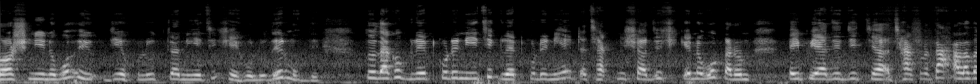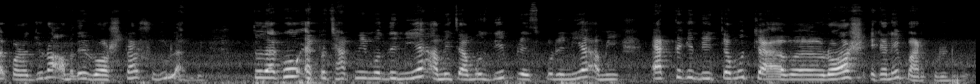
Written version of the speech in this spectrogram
রস নিয়ে নেব, এই যে হলুদটা নিয়েছি সেই হলুদের মধ্যে। তো দেখো গ্রেট করে নিয়েছি গ্রেট করে নিয়ে এটা ছাঁকনির সাহায্যে শিখে নেব, কারণ এই পেঁয়াজের যে ছাঁকড়াটা আলাদা করার জন্য আমাদের রসটা শুধু লাগবে। তো দেখো, একটা ছাঁকনির মধ্যে নিয়ে আমি চামচ দিয়ে প্রেস করে নিয়ে আমি এক থেকে দেড় চামচ চা রস এখানে বার করে নেব।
